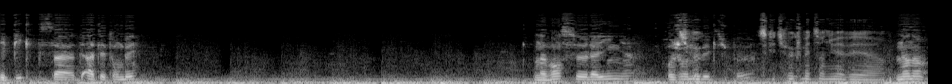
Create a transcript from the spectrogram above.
Epic, ça... Ah, t'es tombé On avance euh, la ligne Rejoins-nous dès que tu peux. Est-ce que tu veux que je mette un UAV euh... Non, non.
